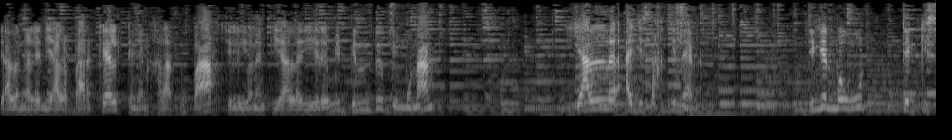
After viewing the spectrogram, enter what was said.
yàlla na leen yàlla barkeel te ngeen xalaat bu baax ci li yonent yàlla Yeremi bind bi mu naan yàlla aji sax ji nee na di ngeen ma wut te gis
